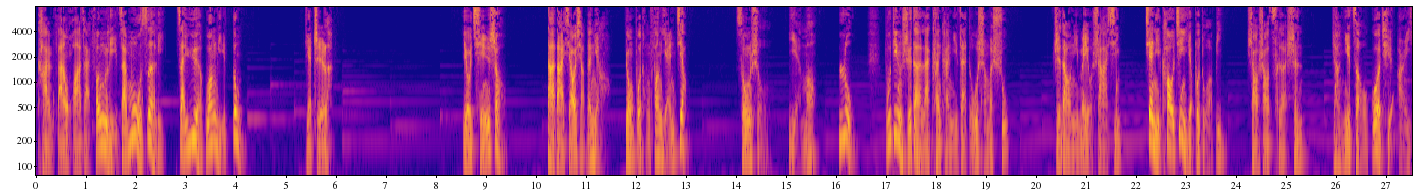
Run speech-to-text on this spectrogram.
看繁花在风里，在暮色里，在月光里动，也值了。有禽兽，大大小小的鸟用不同方言叫，松鼠、野猫、鹿，不定时的来看看你在读什么书，知道你没有杀心，见你靠近也不躲避，稍稍侧身，让你走过去而已。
